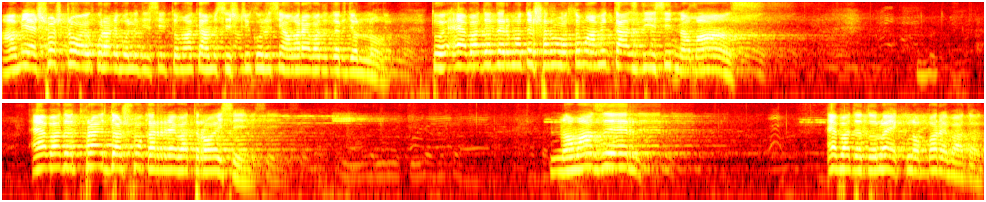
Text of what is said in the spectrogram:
আমি স্পষ্টভাবে কোরআনে বলে দিয়েছি, তোমাকে আমি সৃষ্টি করেছি আমার আবাদতের জন্য। তো আবাদতের মধ্যে সর্বপ্রথম আমি কাজ দিয়েছি নামাজ। আবাদত প্রায় দশ প্রকারের আবাদত রয়েছে। নামাজের আবাদত হলো এক নম্বর আবাদত।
